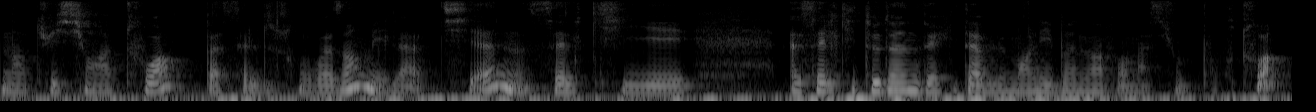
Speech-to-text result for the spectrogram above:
intuition à toi, pas celle de ton voisin, mais la tienne, celle qui est celle qui te donne véritablement les bonnes informations pour toi.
